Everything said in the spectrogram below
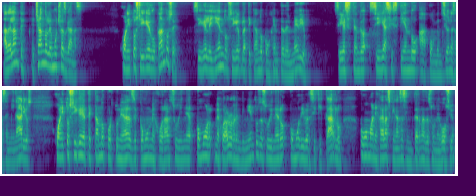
Adelante, echándole muchas ganas. Juanito sigue educándose, sigue leyendo, sigue platicando con gente del medio, sigue asistiendo, a convenciones, a seminarios. Juanito sigue detectando oportunidades de cómo mejorar su dinero, cómo mejorar los rendimientos de su dinero, cómo diversificarlo, cómo manejar las finanzas internas de su negocio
